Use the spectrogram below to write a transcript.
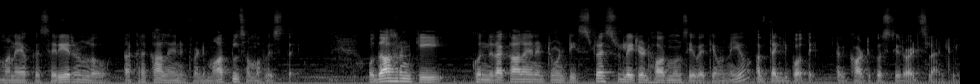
మన యొక్క శరీరంలో రకరకాలైనటువంటి మార్పులు సంభవిస్తాయి. ఉదాహరణకి కొన్ని రకాలైనటువంటి స్ట్రెస్ రిలేటెడ్ హార్మోన్స్ ఏవైతే ఉన్నాయో అవి తగ్గిపోతాయి. అవి కార్టికోస్టిరాయిడ్స్ లాంటివి.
